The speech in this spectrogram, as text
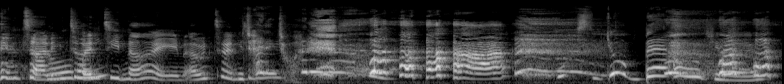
I'm turning old are you? 29 I'm 20 You're turning 20. You're bare old, you know.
